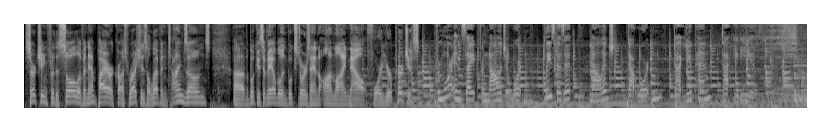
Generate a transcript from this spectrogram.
Searching for the Soul of an Empire Across Russia's 11 Time Zones. Uh, the book is available in bookstores and online now for your purchase. For more insight from Knowledge at Wharton, please visit knowledge.wharton.upenn.edu.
